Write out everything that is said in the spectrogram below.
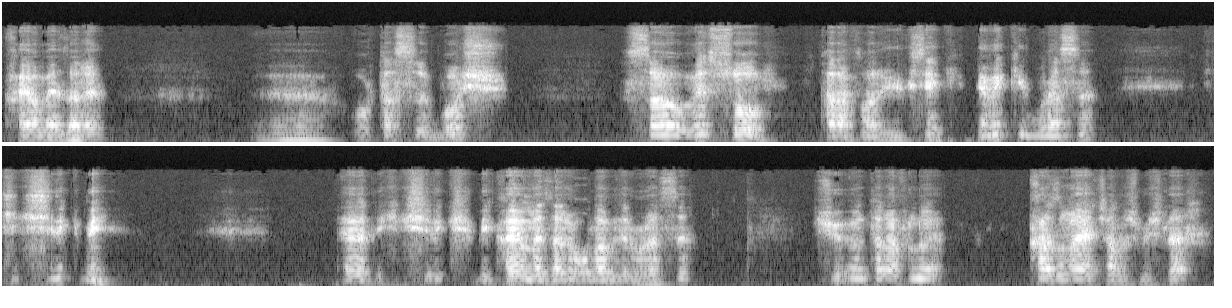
kaya mezarı. Ee, ortası boş. Sağ ve sol tarafları yüksek. Demek ki burası iki kişilik mi? Evet iki kişilik bir kaya mezarı olabilir burası. Şu ön tarafını kazmaya çalışmışlar.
